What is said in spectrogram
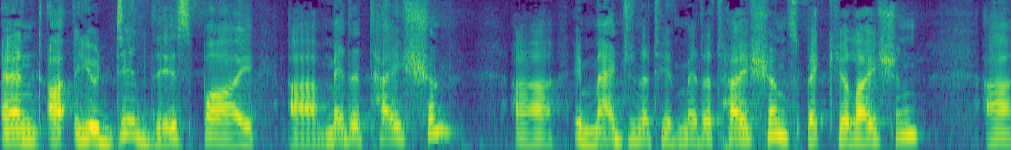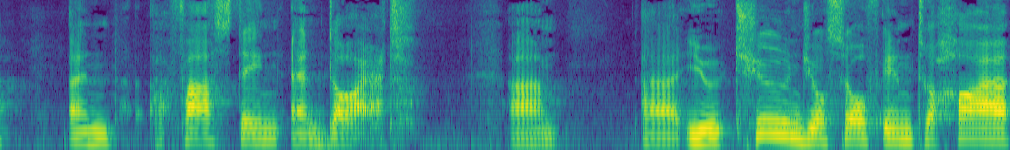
And uh, you did this by uh, meditation, uh, imaginative meditation, speculation, uh, and fasting and diet. Um, uh, you tuned yourself into higher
